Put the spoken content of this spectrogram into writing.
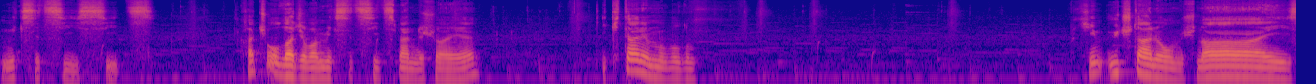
Mixed. Seeds. Kaç oldu acaba Mixed Seeds bende şu an ya? İki tane mi buldum? Bakayım üç tane olmuş. Nice.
